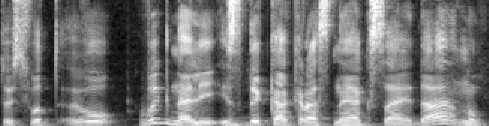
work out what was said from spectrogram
то есть вот его выгнали из ДК Красный Оксай, да, ну,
